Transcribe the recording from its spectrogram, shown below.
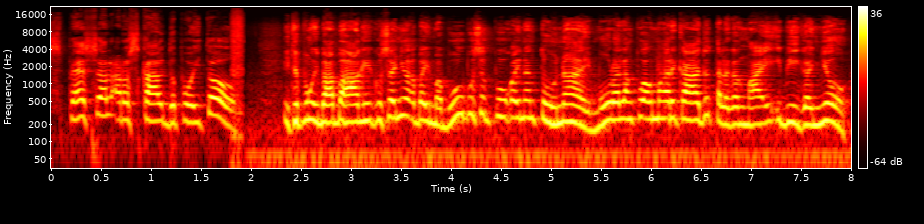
Special arroz caldo po ito. Ito pong ibabahagi ko sa inyo, abay mabubusog po kayo ng tunay. Mura lang po ang mga ricado, talagang maiibigan nyo.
